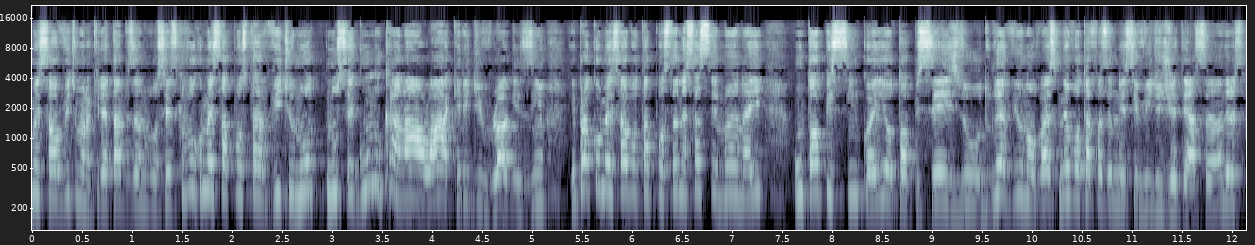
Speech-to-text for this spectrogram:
começar o vídeo, mano, eu queria estar avisando vocês que eu vou começar a postar vídeo no, no segundo canal lá, aquele de vlogzinho. E pra começar eu vou estar postando essa semana aí um top 5 aí, ou top 6 do, do Devil Novaes, que nem eu vou estar fazendo nesse vídeo de GTA San Andreas.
